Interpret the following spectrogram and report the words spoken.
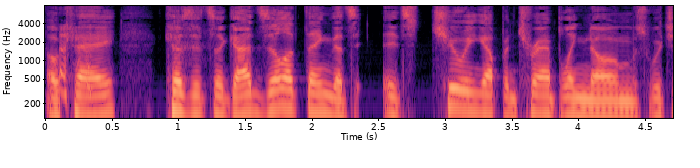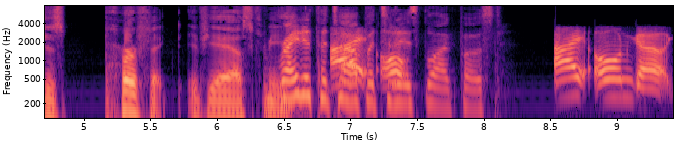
okay? Because it's a Godzilla thing that's it's chewing up and trampling gnomes, which is perfect, if you ask me. Right at the top I- of today's blog post. I own Ga-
